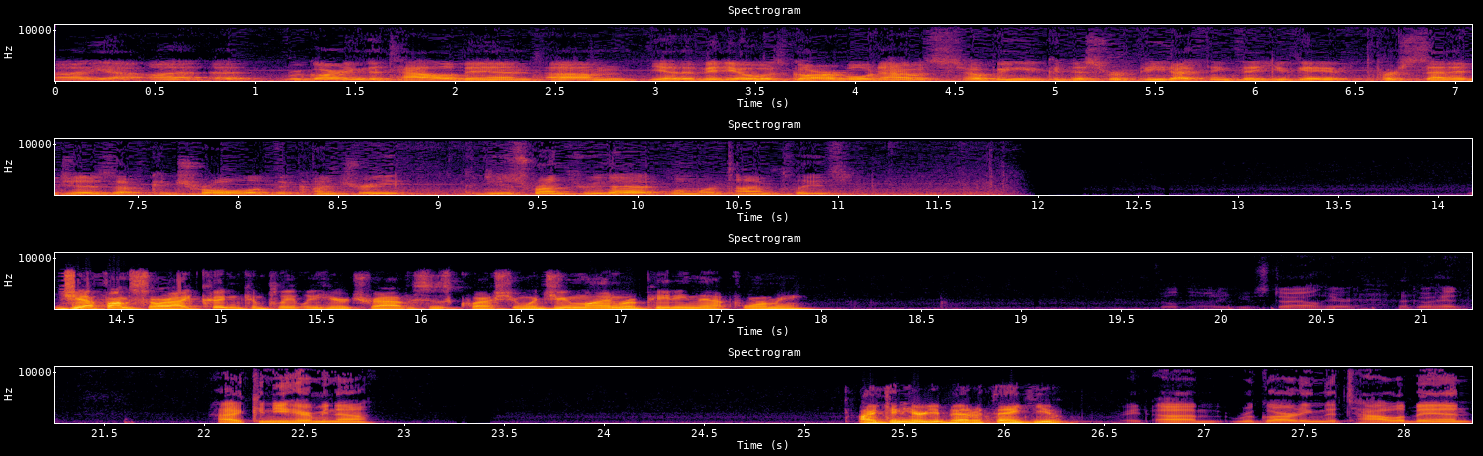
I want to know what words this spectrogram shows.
Uh, yeah, uh, uh, regarding the Taliban, um, yeah, the video was garbled, and I was hoping you could just repeat. I think that you gave percentages of control of the country. Could you just run through that one more time, please? Jeff, I'm sorry, I couldn't completely hear Travis's question. Would you mind repeating that for me? Phil Donahue style here. Go ahead. Hi, can you hear me now? I can hear you better. Thank you. Um, regarding the Taliban,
